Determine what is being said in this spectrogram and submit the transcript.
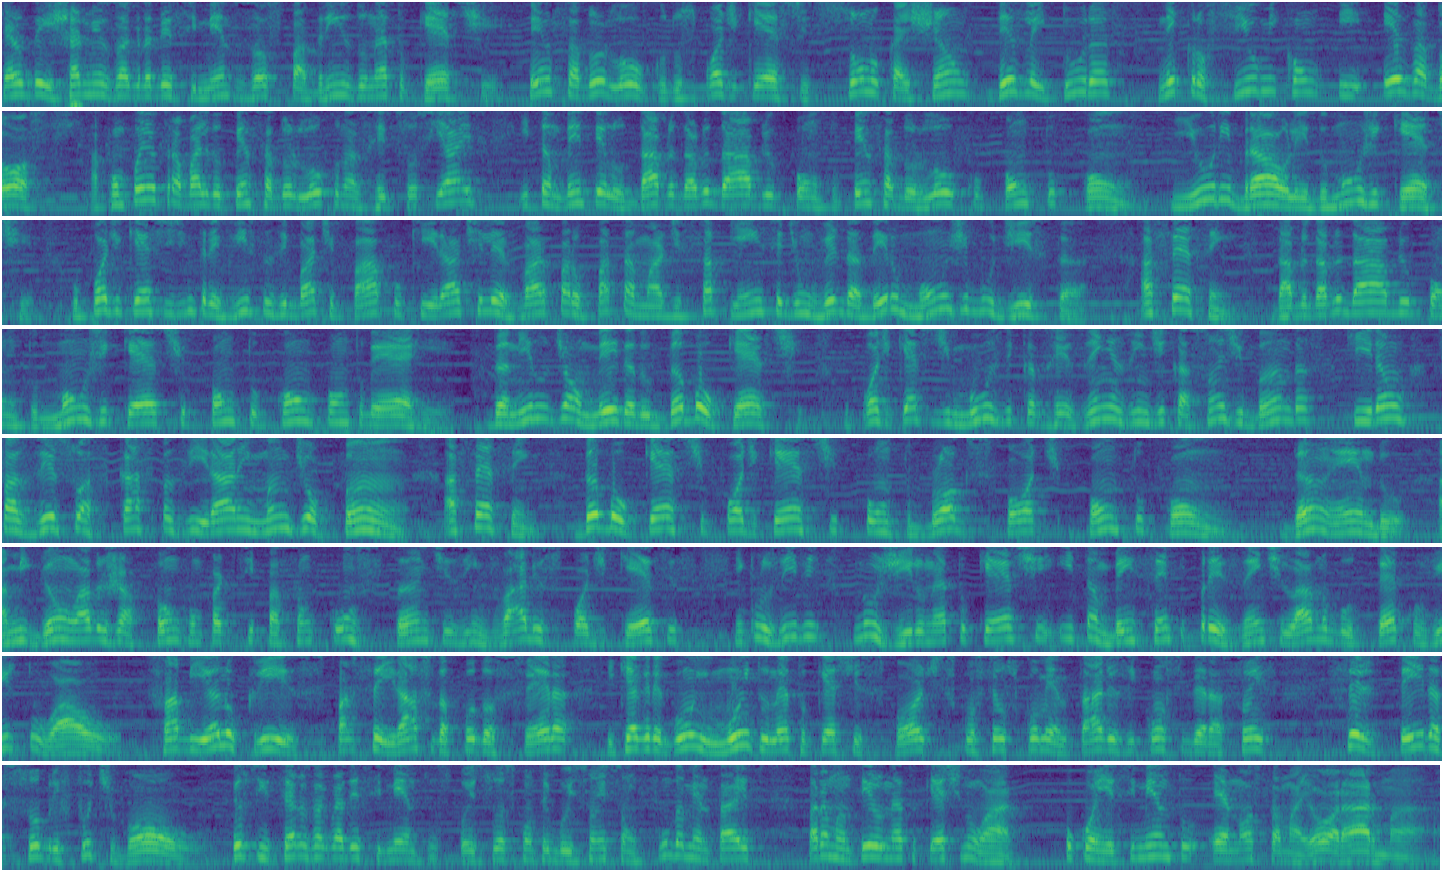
Quero deixar meus agradecimentos aos padrinhos do NetoCast, Pensador Louco dos podcasts Sono Caixão, Desleituras, Necrofilmicon e Exadoff. Acompanhe o trabalho do Pensador Louco nas redes sociais e também pelo www.pensadorlouco.com. Yuri Brawley do MongeCast, o podcast de entrevistas e bate-papo que irá te levar para o patamar de sapiência de um verdadeiro monge budista. Acessem www.mongecast.com.br. Danilo de Almeida do Doublecast, o podcast de músicas, resenhas e indicações de bandas que irão fazer suas caspas virarem mandiopan. Acessem doublecastpodcast.blogspot.com. Dan Endo, amigão lá do Japão com participação constantes em vários podcasts, inclusive no Giro NetoCast e também sempre presente lá no Boteco Virtual. Fabiano Cris, parceiraço da Podosfera e que agregou em muito NetoCast Esportes com seus comentários e considerações certeiras sobre futebol. Meus sinceros agradecimentos, pois suas contribuições são fundamentais para manter o NetoCast no ar. O conhecimento é nossa maior arma.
